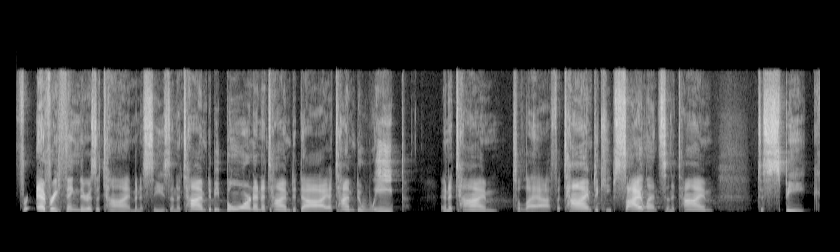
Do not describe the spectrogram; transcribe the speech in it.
for everything, there is a time and a season, a time to be born and a time to die, a time to weep and a time to laugh, a time to keep silence and a time to speak.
